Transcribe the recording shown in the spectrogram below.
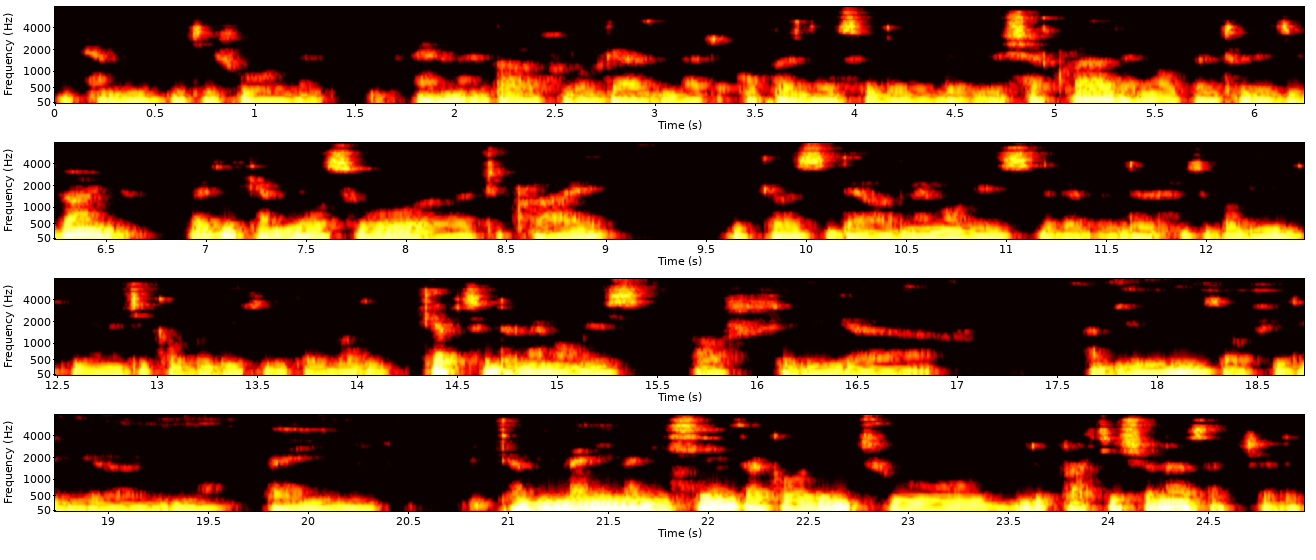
it can be beautiful and, and, powerful orgasm that opens also the, the, the chakras and open to the divine. But it can be also uh, to cry because there are memories, the, the, the body, the energetical body, physical body, kept to the memories of feeling uh, abuse or feeling uh, you know, pain, it can be many, many things according to the practitioners actually,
